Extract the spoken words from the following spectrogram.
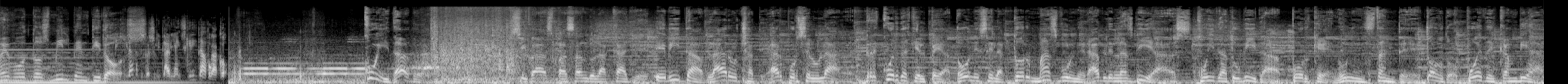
Nuevo 2022. Cuidado. Si vas pasando la calle, evita hablar o chatear por celular. Recuerda que el peatón es el actor más vulnerable en las vías. Cuida tu vida, porque en un instante todo puede cambiar.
